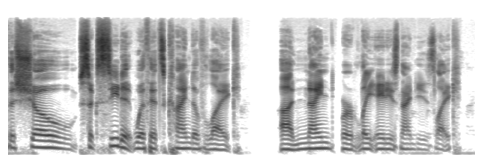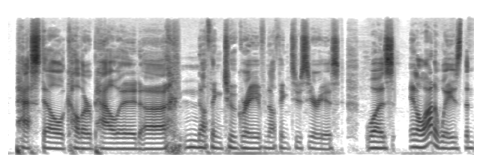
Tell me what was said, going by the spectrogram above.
the show succeeded with its kind of like uh, nine or late 80s, 90s, like pastel color palette, uh, nothing too grave, nothing too serious, was in a lot of ways the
